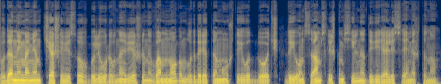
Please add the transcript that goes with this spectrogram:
В данный момент чаши весов были уравновешены во многом благодаря тому, что его дочь, да и он сам слишком сильно доверяли Сэмертону.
